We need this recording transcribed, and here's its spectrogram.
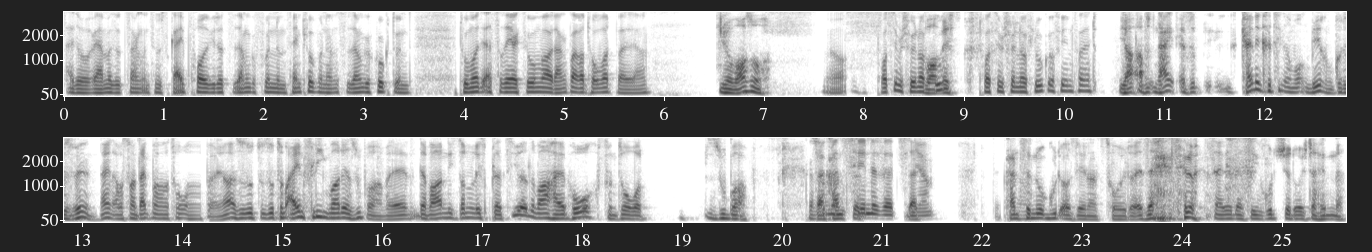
also wir haben ja sozusagen uns im Skype-Call wieder zusammengefunden im Fanclub und haben es zusammengeguckt und Thomas erste Reaktion war dankbarer Torwartball, ja. Ja, war so. Ja, trotzdem schöner war Flug. Recht. Trotzdem schöner Flug auf jeden Fall. Ja, aber nein, also keine Kritik an Morten Beeren, um Gottes Willen. Nein, aber es war ein dankbarer Torwartball. Ja, also so, so, zum Einfliegen war der super, weil der war nicht sonderlich platziert, war halb hoch für ein Torwart. Super. Genau. Da kannst Szene setzen, da, ja. Kannst du nur gut aussehen als Torhüter. Es sei denn, das Ding rutscht dir durch dahinter.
